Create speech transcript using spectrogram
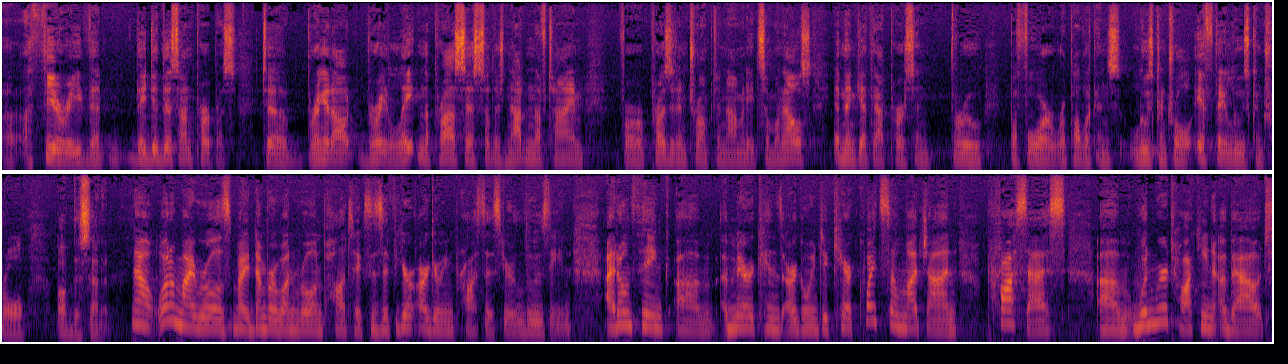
a theory that they did this on purpose to bring it out very late in the process so there's not enough time for President Trump to nominate someone else and then get that person through before Republicans lose control, if they lose control of the Senate. Now, one of my rules, my number one rule in politics is if you're arguing process, you're losing. I don't think um, Americans are going to care quite so much on process um, when we're talking about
